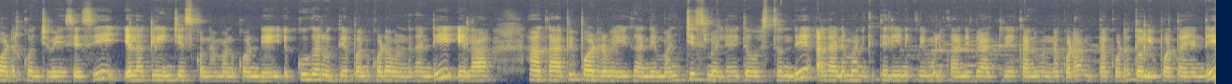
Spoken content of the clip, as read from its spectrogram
పౌడర్ కొంచెం వేసేసి ఇలా క్లీన్ చేసుకున్నాం అనుకోండి ఎక్కువగా రుద్దే పని కూడా ఉండదండి. ఇలా ఆ కాఫీ పౌడర్ వేయగానే మంచి స్మెల్ అయితే వస్తుంది. అలానే మనకి తెలియని క్రిములు కానీ బ్యాక్టీరియా కానీ ఉన్నా కూడా అంతా కూడా తొలగిపోతాయండి.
